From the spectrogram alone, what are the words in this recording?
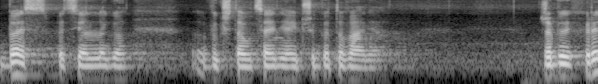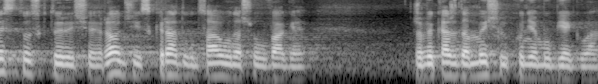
bez specjalnego wykształcenia i przygotowania. Żeby Chrystus, który się rodzi, skradł całą naszą uwagę, żeby każda myśl ku Niemu biegła,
